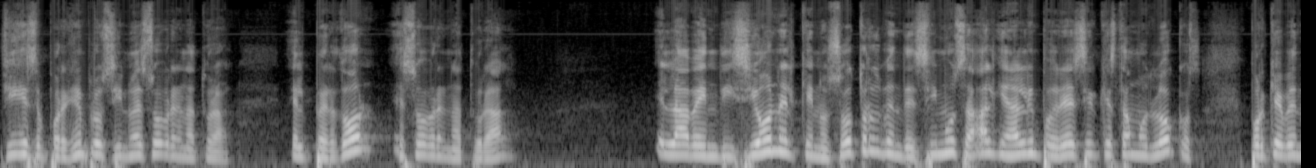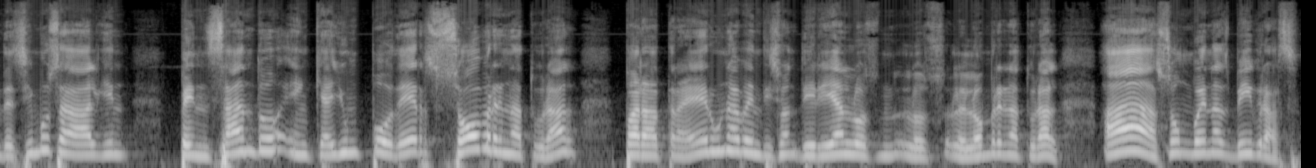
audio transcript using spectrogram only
Fíjese, por ejemplo, si no es sobrenatural, el perdón es sobrenatural. La bendición, el que nosotros bendecimos a alguien, alguien podría decir que estamos locos, porque bendecimos a alguien pensando en que hay un poder sobrenatural para traer una bendición, dirían los, el hombre natural. Ah, son buenas vibras,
